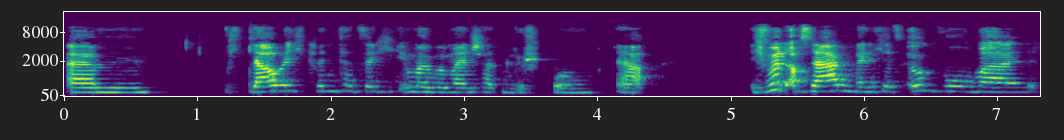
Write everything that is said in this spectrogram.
Ähm, ich glaube, ich bin tatsächlich immer über meinen Schatten gesprungen. Ja. Ich würde auch sagen, wenn ich jetzt irgendwo mal,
